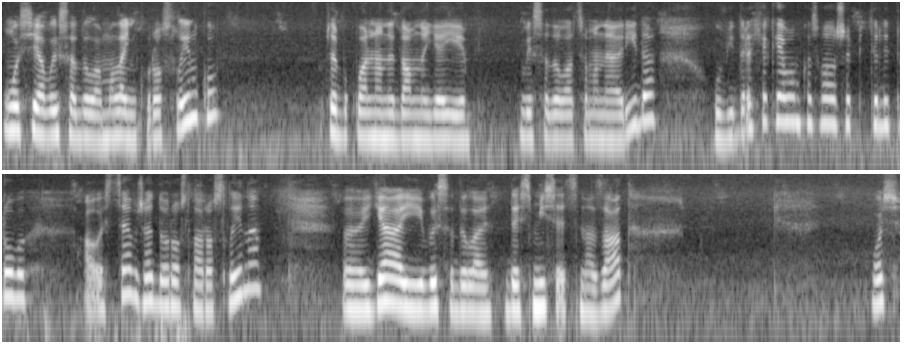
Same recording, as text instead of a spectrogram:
Ось я висадила маленьку рослинку. Це буквально недавно я її висадила, це мене Аріда у відрах, як я вам казала, вже 5-літрових. А ось це вже доросла рослина. Е, Я її висадила десь місяць назад. Ось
